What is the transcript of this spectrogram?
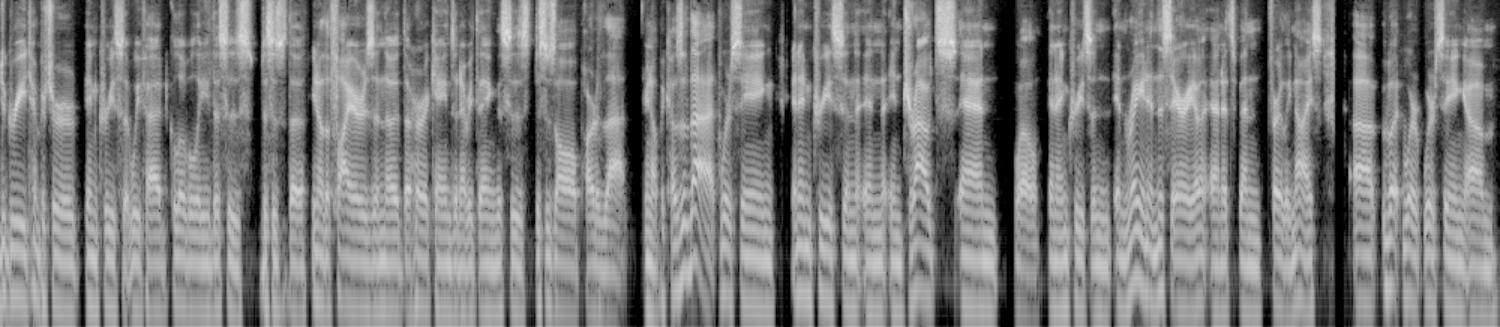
degree temperature increase that we've had globally. This is this is the you know the fires and the the hurricanes and everything. This is this is all part of that you know, because of that, we're seeing an increase in in in droughts and well, an increase in in rain in this area, and it's been fairly nice. Uh, but we're we're seeing um,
